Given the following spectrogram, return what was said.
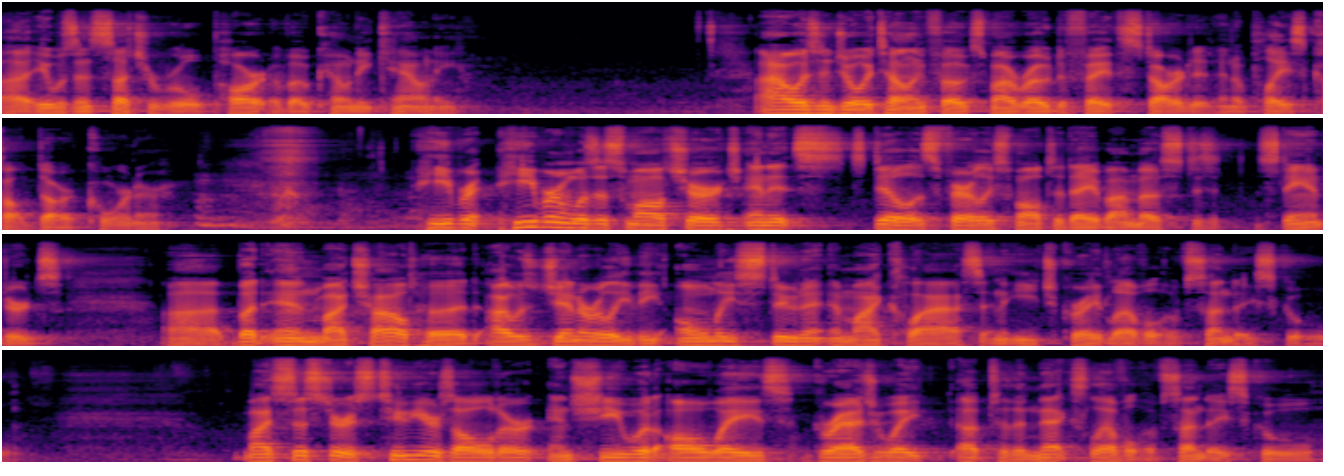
uh, it was in such a rural part of Oconee County. I always enjoy telling folks my road to faith started in a place called Dark Corner. Hebron, Hebron was a small church, and it still is fairly small today by most standards. Uh, but in my childhood, I was generally the only student in my class in each grade level of Sunday school. My sister is two years older, and she would always graduate up to the next level of Sunday school,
